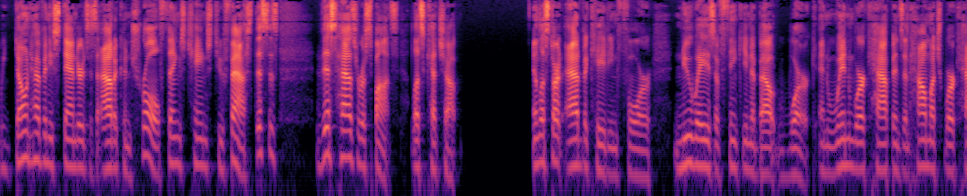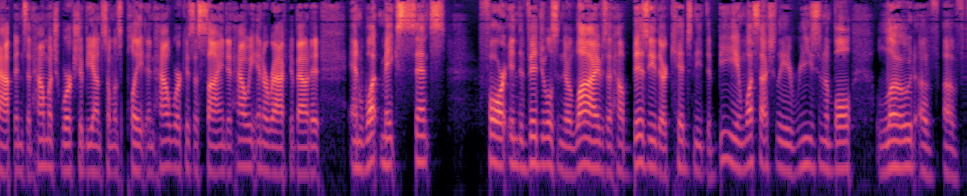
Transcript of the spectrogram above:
we don't have any standards. It's out of control. Things change too fast. This is, this has a response. Let's catch up and let's start advocating for new ways of thinking about work and when work happens and how much work happens and how much work should be on someone's plate and how work is assigned and how we interact about it and what makes sense for individuals in their lives and how busy their kids need to be and what's actually a reasonable load of, of,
